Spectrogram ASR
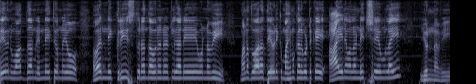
దేవుని వాగ్దానములు ఎన్నైతే ఉన్నాయో అవన్నీ క్రీస్తునందు అవునన్నట్లుగానే ఉన్నవి. మన ద్వారా దేవునికి మహిమ కలుగుటకై ఆయన వలన నిశ్చయములై ఉన్నవి.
